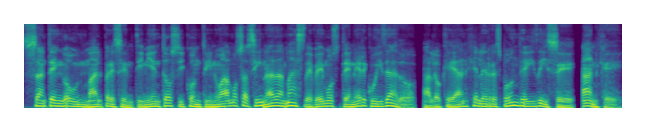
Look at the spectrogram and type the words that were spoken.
San tengo un mal presentimiento si continuamos así nada más debemos tener cuidado, a lo que Ange le responde y dice, Ange.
